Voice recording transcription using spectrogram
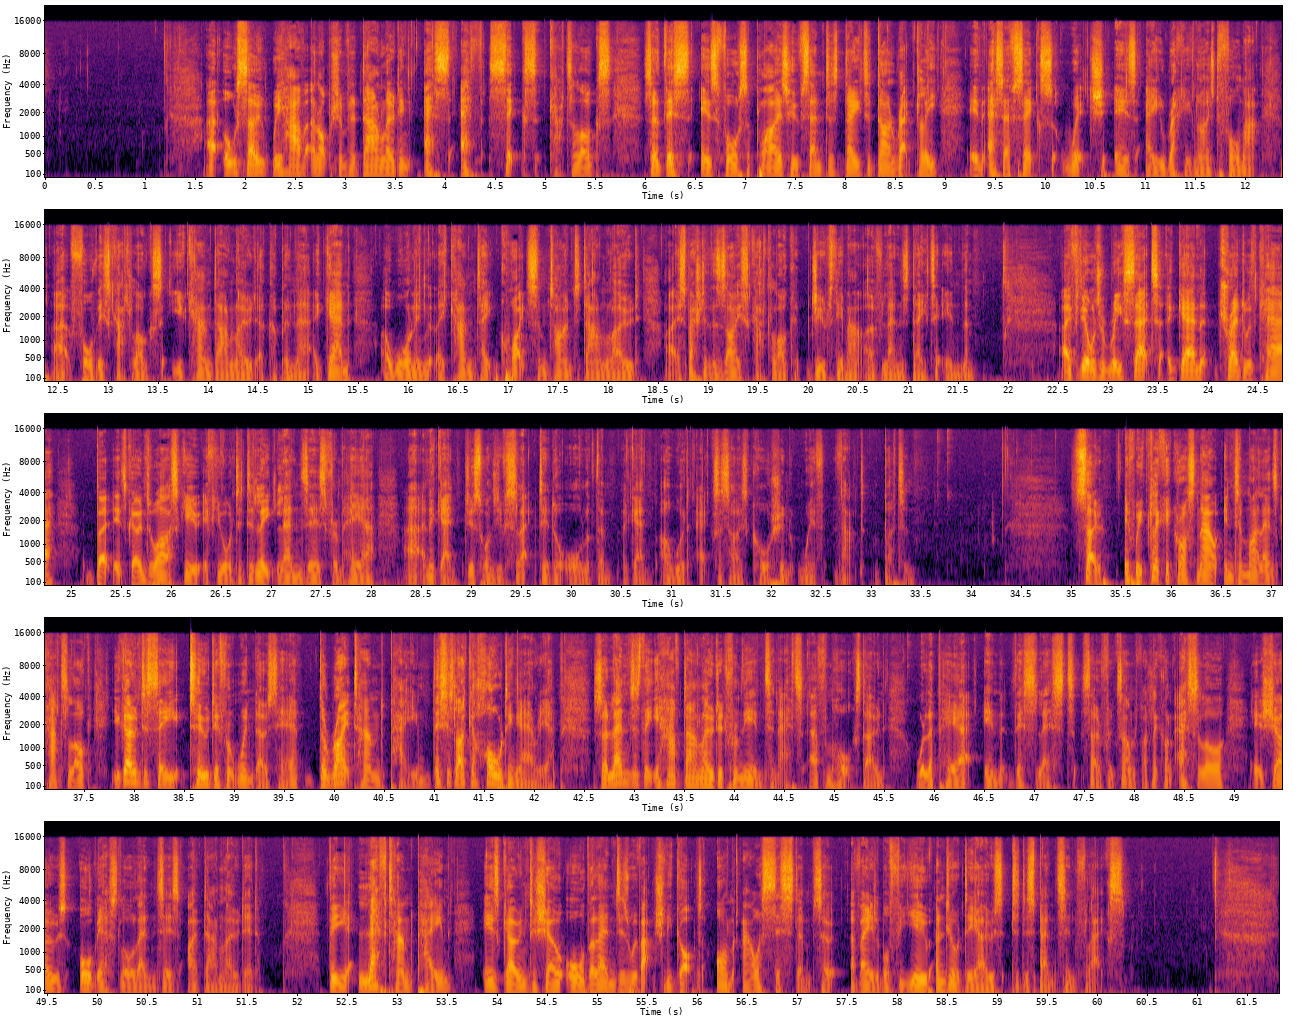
Uh, also, we have an option for downloading SF6 catalogues. So this is for suppliers who've sent us data directly in SF6, which is a recognised format uh, for these catalogues. You can download a couple in there. Again, a warning that they can take quite some time to download, uh, especially the Zeiss catalogue, due to the amount of lens data in them. Uh, if you do want to reset, again, tread with care, but it's going to ask you if you want to delete lenses from here. Uh, and again, just ones you've selected or all of them. Again, I would exercise caution with that button. So, if we click across now into My Lens catalogue, you're going to see two different windows here. The right-hand pane, this is like a holding area. So lenses that you have downloaded from the internet, uh, from Hawkstone, will appear in this list. So for example, if I click on Essilor, it shows all the Essilor lenses I've downloaded. The left hand pane is going to show all the lenses we've actually got on our system, so available for you and your DOs to dispense in Flex.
